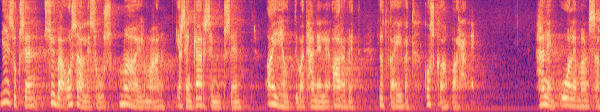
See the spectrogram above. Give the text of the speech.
Jeesuksen syvä osallisuus maailmaan ja sen kärsimykseen aiheuttivat hänelle arvet, jotka eivät koskaan parane. Hänen kuolemansa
